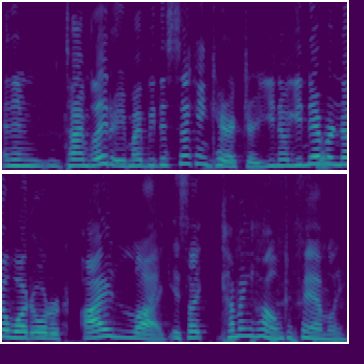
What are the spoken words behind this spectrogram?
and then times later it might be the second character. You know, you never know what order. I like. It's like coming home to family.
